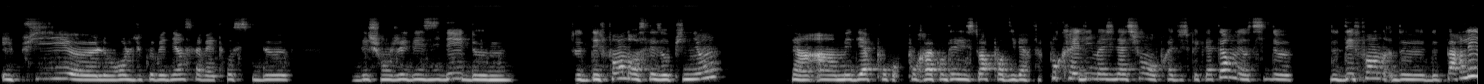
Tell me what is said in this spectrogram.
Et puis, euh, le rôle du comédien, ça va être aussi de d'échanger des idées, de, de, défendre ses opinions. C'est un, média pour, pour raconter des histoires, pour divertir, pour créer de l'imagination auprès du spectateur, mais aussi de, de défendre, de, parler.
